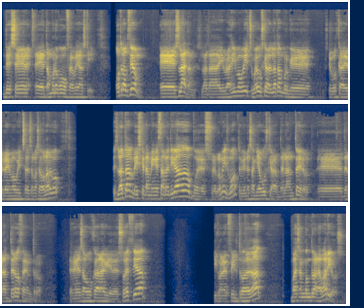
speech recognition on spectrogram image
de ser eh, tan bueno como Fabianski. Otra opción, eh, Zlatan. Zlatan Ibrahimovic. Voy a buscar el Zlatan porque si busca Ibrahimovic es demasiado largo. Zlatan, veis que también está retirado, pues es lo mismo. Te vienes aquí a buscar delantero, eh, delantero centro. Te vienes a buscar aquí de Suecia. Y con el filtro de edad, vas a encontrar a varios.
